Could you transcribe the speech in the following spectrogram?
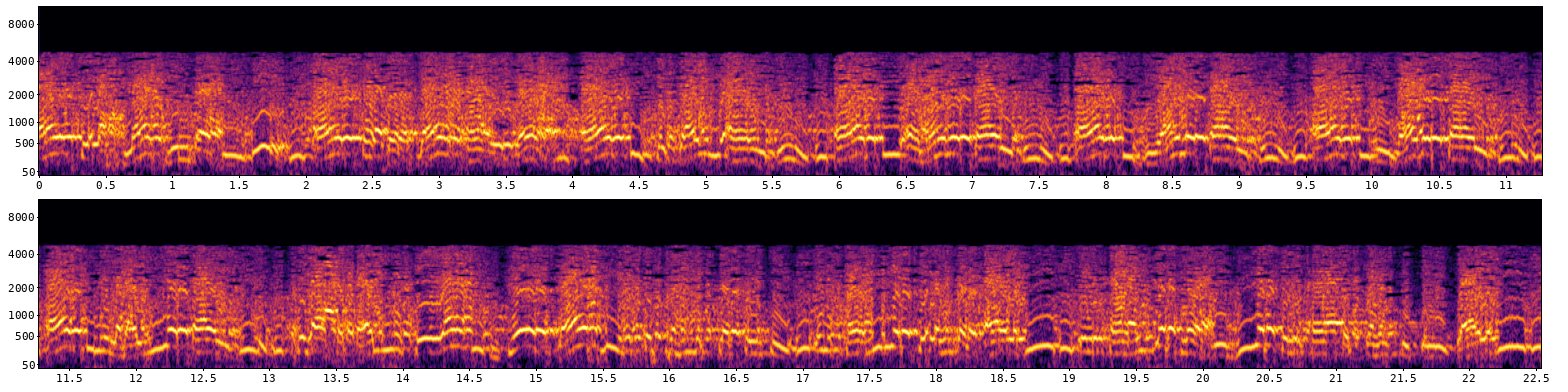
آپ کے اخلاق زندہ ہوں گے آپ آپ کا کردار آئے گا آپ کی سچائی آئے گی آپ کی عمارت آئے گی آپ کی زیادت آئے گی آپ کی عبادت آئے گی آپ کی ملائیت آئے گی خدا کا تعلق ہوگا جو بات بھی حضرت محمد کرتے کی انسانیت کے اندر آئے گی انسانیت محبوبیت کے مقام تک پہنچنے کے لیے جائے گی،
